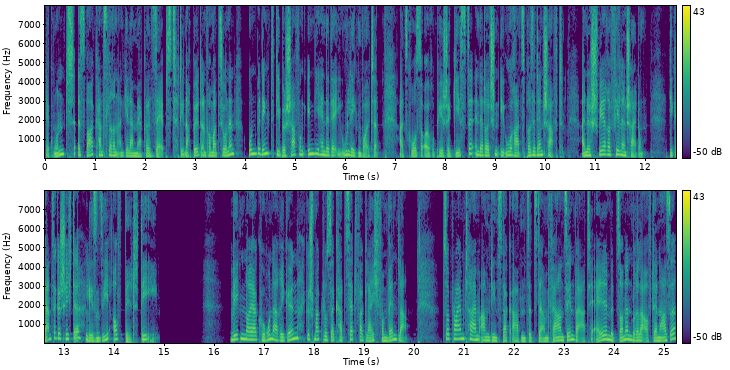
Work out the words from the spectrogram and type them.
Der Grund, es war Kanzlerin Angela Merkel selbst, die nach Bildinformationen unbedingt die Beschaffung in die Hände der EU legen wollte. Als große europäische Geste in der deutschen EU-Ratspräsidentschaft. Eine schwere Fehlentscheidung. Die ganze Geschichte lesen Sie auf Bild.de. Wegen neuer Corona-Regeln geschmackloser KZ-Vergleich vom Wendler. Zur Primetime am Dienstagabend sitzt er am Fernsehen bei RTL mit Sonnenbrille auf der Nase,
